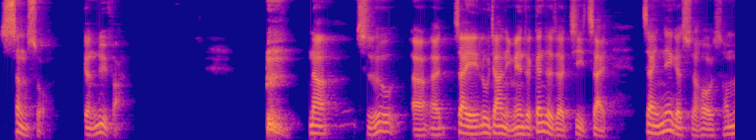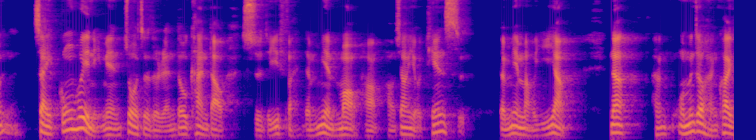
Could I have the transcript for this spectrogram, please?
圣所跟律法。那使徒呃呃，在路加里面就跟着这记载，在那个时候，他们在公会里面坐着的人都看到史提反的面貌，哈，好像有天使的面貌一样。那很，我们就很快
